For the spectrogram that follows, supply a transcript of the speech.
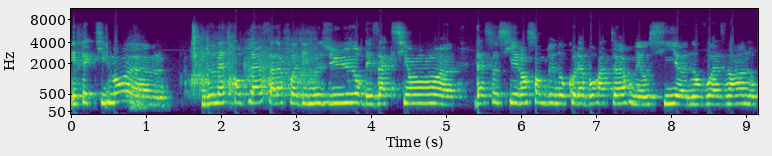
effectivement euh, de mettre en place à la fois des mesures, des actions, euh, d'associer l'ensemble de nos collaborateurs, mais aussi euh, nos voisins, nos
